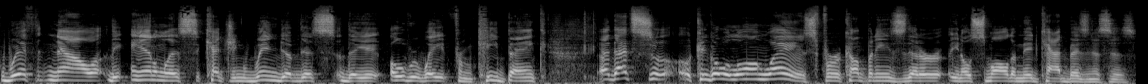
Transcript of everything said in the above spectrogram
with now the analysts catching wind of this, the overweight from KeyBank. Uh, that's uh, can go a long ways for companies that are you know small to mid cap businesses.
